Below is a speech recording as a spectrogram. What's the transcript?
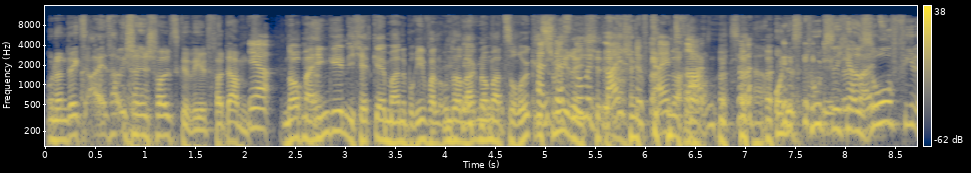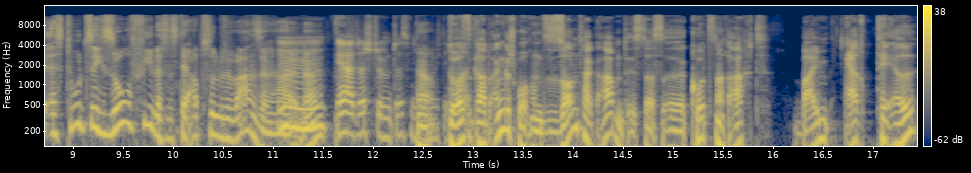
Und dann denkst du, ah, jetzt habe ich schon den Scholz gewählt, verdammt. Ja. Nochmal hingehen, ich hätte gerne meine Briefwahlunterlagen nochmal zurück. Kann ist ich das schwierig. nur mit Bleistift eintragen, bitte. Und es tut sich ja so viel, es tut sich so viel. Das ist der absolute Wahnsinn halt, ne? Ja, das stimmt. Das finde ich Ja. richtig Du hast krass. gerade angesprochen, Sonntagabend ist das, äh, kurz nach acht beim RTL.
